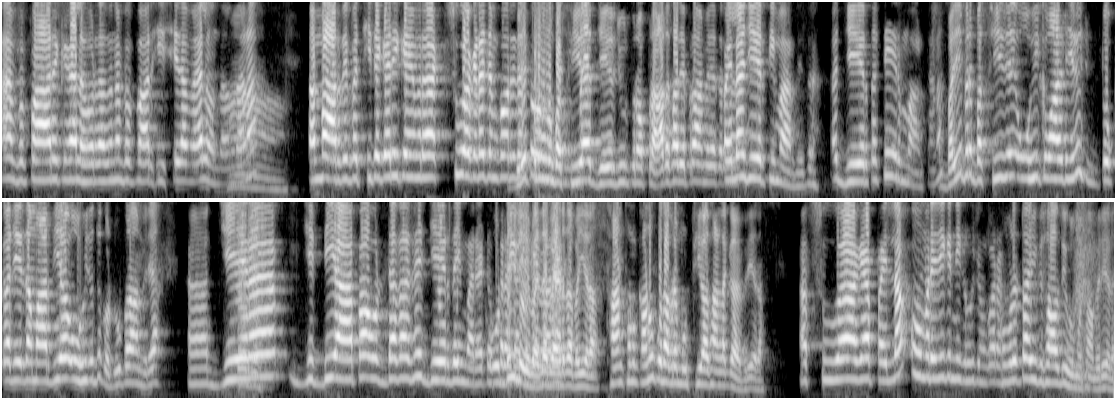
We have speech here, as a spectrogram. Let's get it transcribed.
ਆ ਵਪਾਰ ਇੱਕ ਗੱਲ ਹੋਰ ਦੱਸ ਨਾ ਵਪਾਰ ਸ਼ੀਸ਼ੇ ਦਾ ਮਹਿਲ ਹੁੰਦਾ ਹੁੰਦਾ ਨਾ। ਹਾਂ। ਆ ਮਾਰਦੇ ਬੱਚੀ ਤੇ ਗੈਰੀ ਕੈਮਰਾ ਸੂਆ ਕਿਹੜਾ ਚਮਕੌਰੇ ਦਾ ਵੀਰੇ ਧੋ ਤੂੰ ਬੱਸੀ ਆ ਜੇਰ ਜੂਰ ਪ੍ਰੋ ਭਰਾ ਦਿਖਾ ਦੇ ਭਰਾ ਮੇਰੇ ਤੇਰਾ। ਪਹਿਲਾਂ ਜੇਰਤੀ ਮਾਰਦੇ ਇਧਰ ਆ ਜੇਰ ਤਾਂ ਢੇਰ ਮਾਰਦਾ ਨਾ। ਬਈ ਫਿਰ ਬੱਸੀ ਦੇ ਉਹੀ ਕੁਆਲਿਟੀ ਜਿਹੜੀ ਟੋਕਾ ਜੇਰ ਦਾ ਮਾਰਦੀ ਆ ਉਹੀ ਦੁੱਧ ਕੱਢੂ ਭਰਾ ਮੇਰਾ। ਆ, ਜੇਰ ਜਿੱਦੀ ਆਪ ਆ ਉੱਡਾ ਦਾ ਇਹਨੇ ਜੇਰ ਦਾ ਹੀ ਮਾਰਿਆ ਟੋਕਰਾ ਉੱਡੀ ਲੈ। ਬੈਠਦਾ ਬਈ ਯਾਰ ਥਾਂ ਥਣ ਕਾਹਨੂੰ ਕੋਦਾ ਫਿਰ ਮੁੱਠੀ ਵਾਲਾ ਥਾਂ ਲੱਗਾ ਹੋਇਆ ਵੀਰੇ ਯਾਰ ਆ ਸੂਆ ਆ ਗਿਆ ਪਹਿਲਾਂ ਉਮਰ ਇਹਦੀ ਕਿੰਨੀ ਕੁ ਚਮਕੌਰ? ਉਮਰ 2.5 ਸਾਲ ਦੀ ਹੋ ਮਸਾਂ ਵੀਰੇ ਯਾਰ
